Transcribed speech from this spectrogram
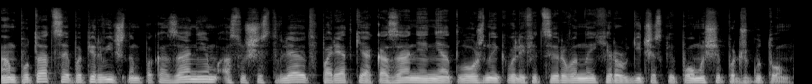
Ампутация по первичным показаниям осуществляют в порядке оказания неотложной квалифицированной хирургической помощи под жгутом.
